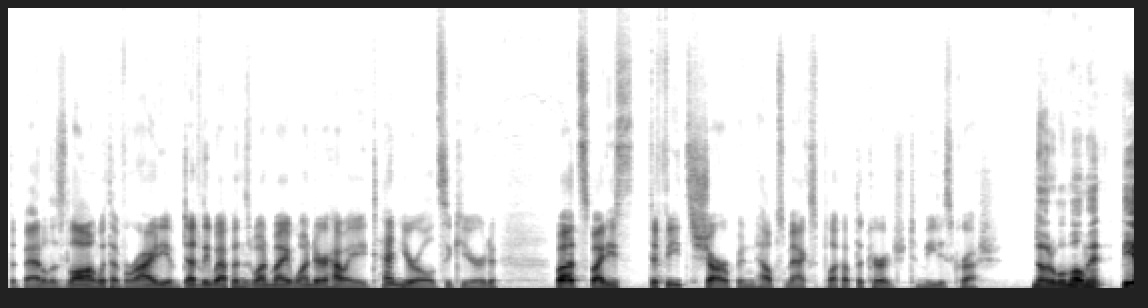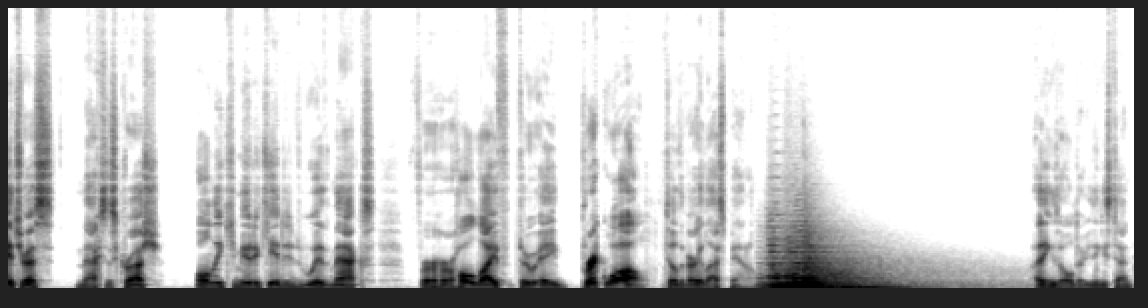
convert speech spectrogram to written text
The battle is long with a variety of deadly weapons one might wonder how a 10 year old secured, but Spidey defeats Sharp and helps Max pluck up the courage to meet his crush. Notable moment Beatrice, Max's crush, only communicated with Max for her whole life through a brick wall till the very last panel. I think he's older. You think he's 10?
